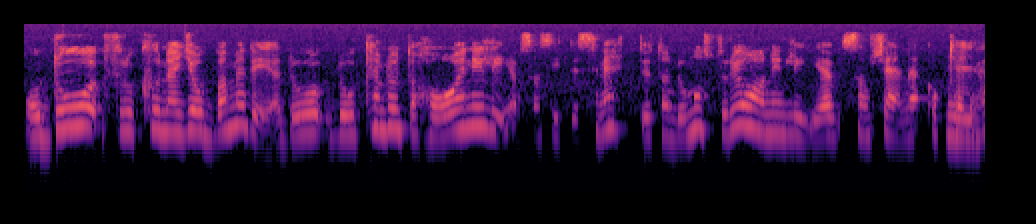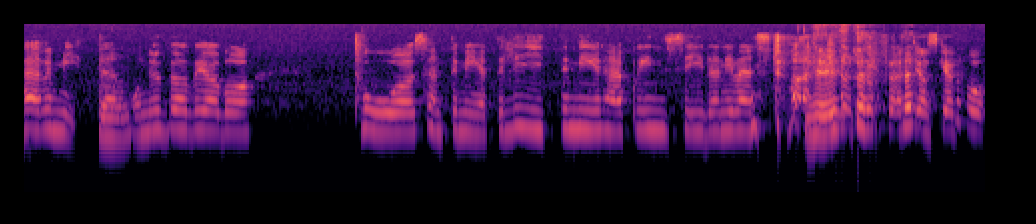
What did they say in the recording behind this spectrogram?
Och då, för att kunna jobba med det, då, då kan du inte ha en elev som sitter snett, utan då måste du ha en elev som känner, okej, okay, mm. här är mitten mm. och nu behöver jag vara två centimeter lite mer här på insidan i vänstervarvet för att jag ska få,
